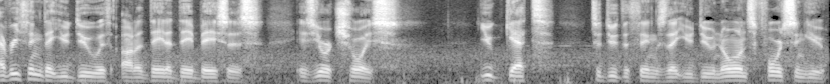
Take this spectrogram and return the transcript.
everything that you do with on a day-to-day basis is your choice. You get to do the things that you do. No one's forcing you.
